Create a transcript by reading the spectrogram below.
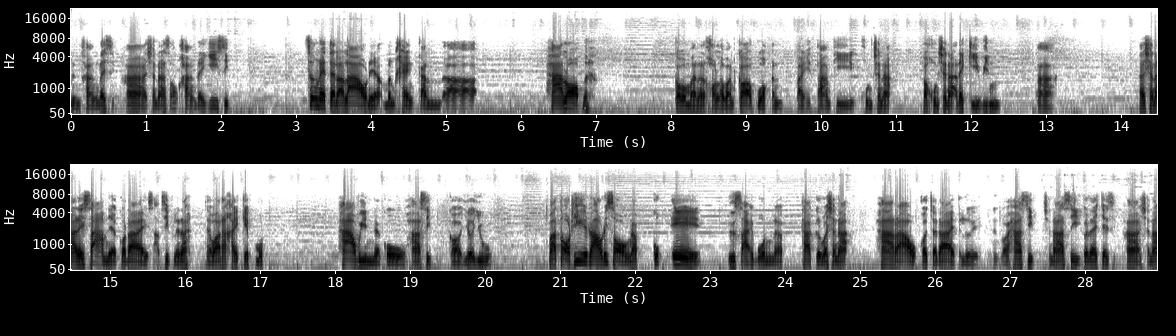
1 ครั้งได้ 15 ชนะ 2 ครั้งได้ 20 ซึ่งในแต่ละราวเนี่ยมันแข่งกันอ่าห้ารอบนะ ก็ประมาณนั้นของรางวัลก็บวกกันไปตามที่คุณชนะว่าคุณชนะได้กี่วินอ่าถ้าชนะได้3เนี่ยก็ได้ 30 เลยนะ แต่ว่าถ้าใครเก็บหมด 5 วินเนี่ยโก50 ก็เยอะอยู่ มาต่อที่ราวที่2นะครับกรุ๊ป A หรือสายบนนะครับถ้าเกิดว่าชนะ 5 ราวก็จะได้ไปเลย 150 ชนะ 4 ก็ได้ 75 ชนะ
